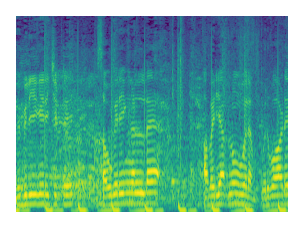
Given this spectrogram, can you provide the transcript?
വിപുലീകരിച്ചിട്ട് സൗകര്യങ്ങളുടെ അപര്യാപ്തം മൂലം ഒരുപാട്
